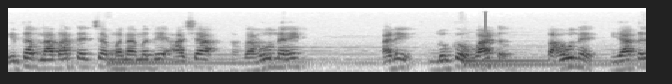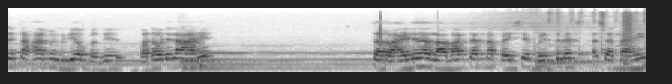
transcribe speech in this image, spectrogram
इतर लाभार्थ्यांच्या मनामध्ये आशा राहू नये आणि लोक वाट पाहू नये. याकरिता हा मी व्हिडिओ बनवलेला आहे. तर राहिलेल्या लाभार्थ्यांना पैसे मिळतीलच असं नाही.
